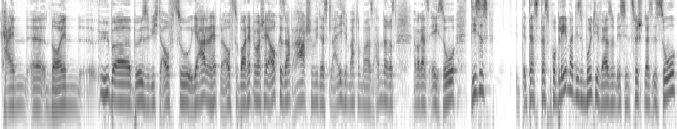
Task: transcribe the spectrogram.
keinen äh, neuen äh, Überbösewicht aufzu, ja, dann hätten aufzubauen, hätte man wahrscheinlich auch gesagt, ah, schon wieder das Gleiche, mach doch mal was anderes. Aber ganz ehrlich, so dieses, das das Problem bei diesem Multiversum ist inzwischen, das ist so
